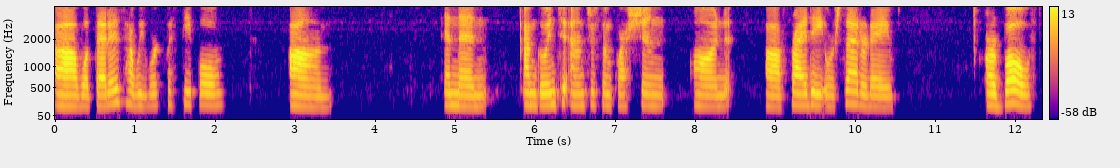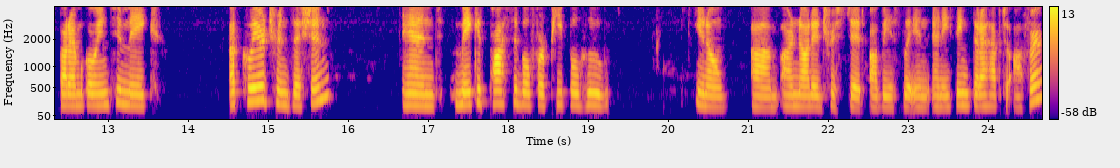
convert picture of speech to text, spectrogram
uh, what that is, how we work with people. Um, and then I'm going to answer some question on uh, Friday or Saturday or both, but I'm going to make a clear transition and make it possible for people who, you know, um, are not interested, obviously, in anything that I have to offer.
